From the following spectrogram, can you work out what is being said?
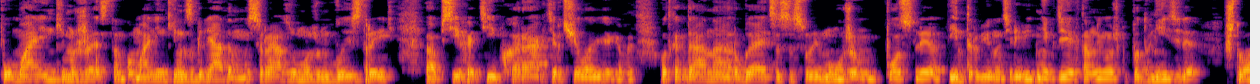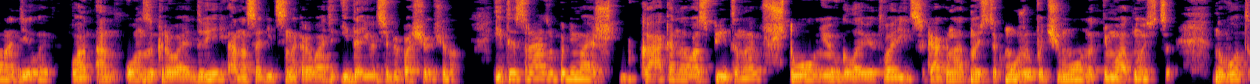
по маленьким жестам, по маленьким взглядам мы сразу можем выстроить а, психотип, характер человека. Вот когда она ругается со своим мужем после интервью на телевидении, где их там немножко подунизили, что она делает? Он, он, он закрывает дверь, она садится на кровать и дает себе пощечину. И ты сразу понимаешь, как она воспитана, что у нее в голове творится, как она относится к мужу и почему она к нему относится. Ну вот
